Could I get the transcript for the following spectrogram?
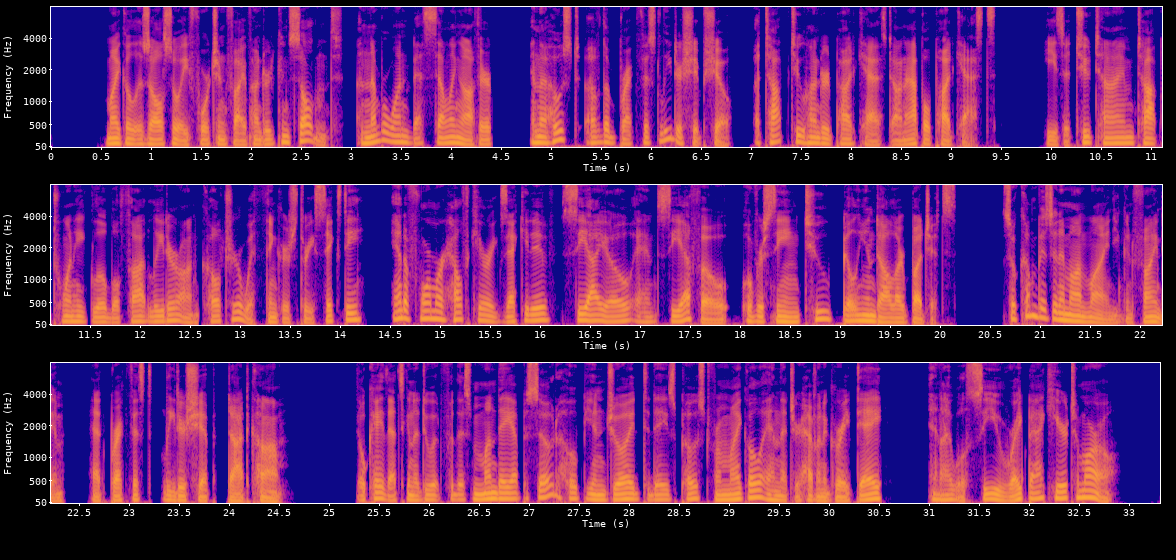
Michael is also a Fortune 500 consultant, a number one best selling author, and the host of the Breakfast Leadership Show, a top 200 podcast on Apple Podcasts. He's a two time top 20 global thought leader on culture with Thinkers 360 and a former healthcare executive, CIO, and CFO overseeing $2 billion budgets. So come visit him online. You can find him at breakfastleadership.com. Okay, that's going to do it for this Monday episode. Hope you enjoyed today's post from Michael and that you're having a great day. And I will see you right back here tomorrow,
